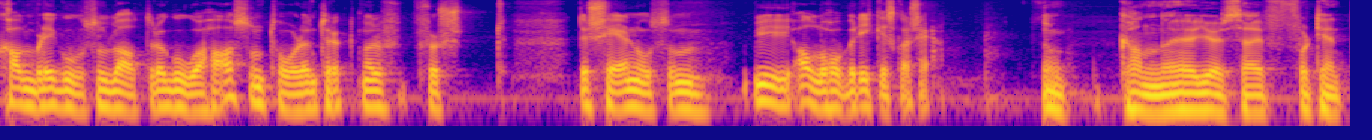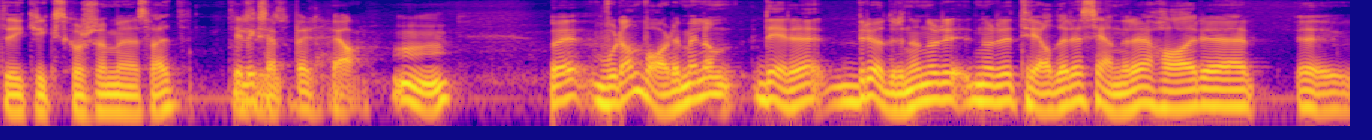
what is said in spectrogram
kan bli gode soldater og gode å ha, som tåler en trøkk når først det skjer noe som vi alle håper ikke skal skje. Som kan eh, gjøre seg fortjent i krigskorset med sverd? Til eksempel, ja. Mm. Hvordan var det mellom dere brødrene når, når tre av dere senere har eh, eh,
